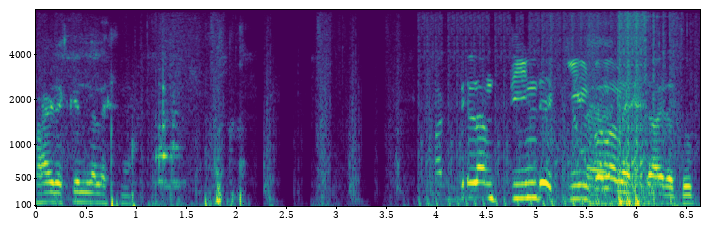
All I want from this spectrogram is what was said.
বাইরে কিল লাগাইস না। দিলাম তিনটে কিল করলাম একটা হয়তো দুঃখ।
